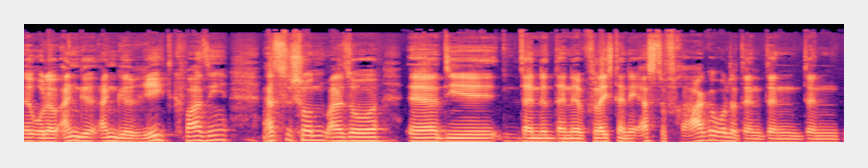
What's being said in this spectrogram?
äh, oder ange, angeregt quasi. Hast du schon mal so äh, die deine deine vielleicht deine erste Frage oder dein dein, dein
